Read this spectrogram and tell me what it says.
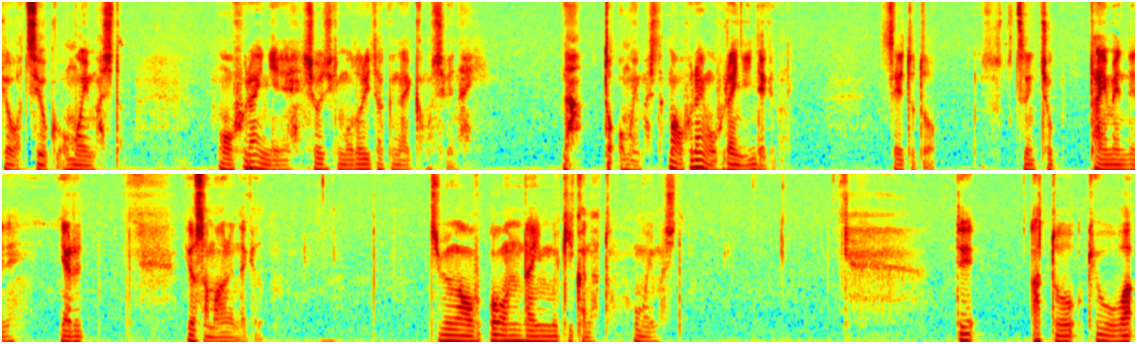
今日は強く思いました。もうオフラインにね正直戻りたくないかもしれないなと思いました。まあオフラインはオフラインでいいんだけどね。生徒と通に直対面でねやる良さもあるんだけど自分はオンライン向きかなと思いました。であと今日は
